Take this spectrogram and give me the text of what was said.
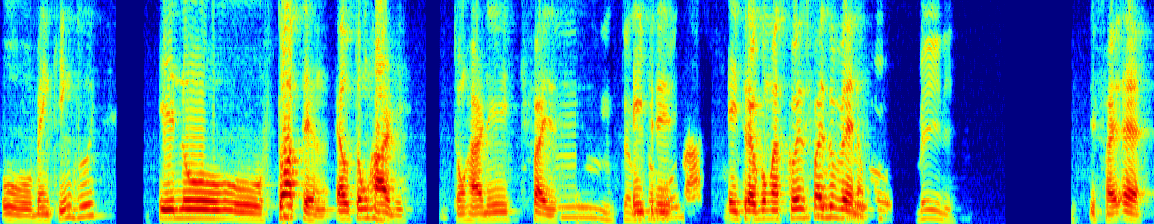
o Ben Kingsley e no Tottenham é o Tom Hardy. Tom Hardy que faz hum, entre, entre algumas coisas faz o Venom. Bane. E faz, é.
